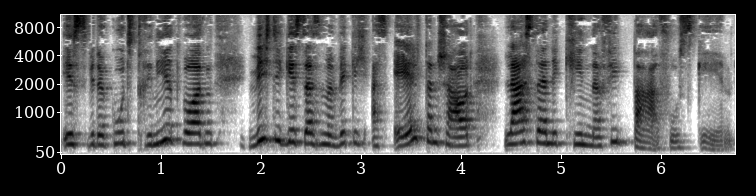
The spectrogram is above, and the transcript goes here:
ist wieder gut trainiert worden. Wichtig ist, dass man wirklich als Eltern schaut, lass deine Kinder viel barfuß gehen.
